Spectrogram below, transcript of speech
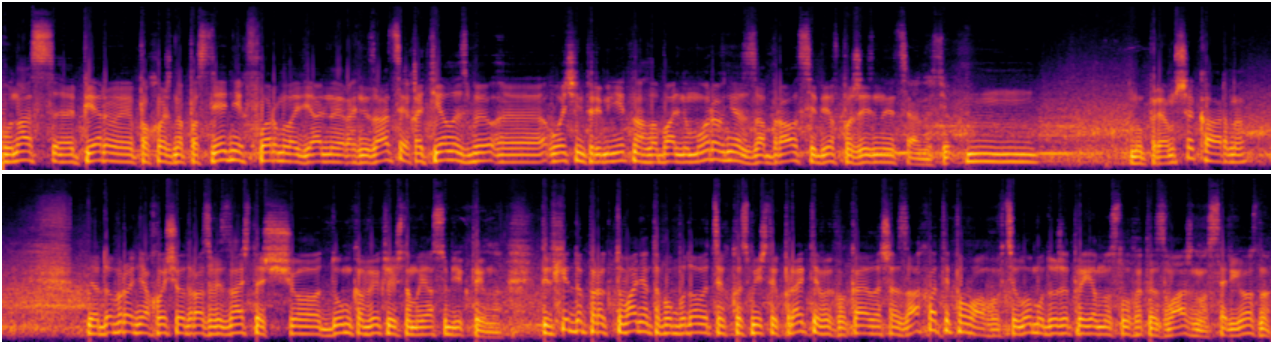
У нас е, перший, похож на последних, формула идеальной организации. Хотелось бы э, очень применить на глобальном уровне, забрал себе в пожизненные ценности. М, Ну, прям шикарно. Е, Доброго дня, хочу одразу відзначити, що думка виключно моя суб'єктивна. Підхід до проектування та побудови цих космічних проєктів викликає лише захват і повагу. В цілому дуже приємно слухати зважну, серйозну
